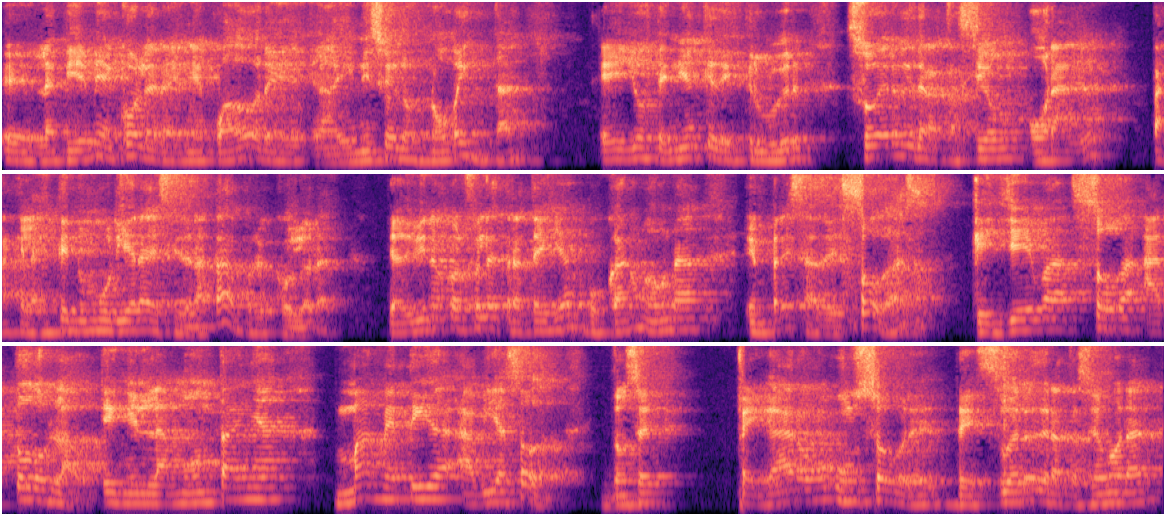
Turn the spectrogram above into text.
eh, la epidemia de cólera en Ecuador eh, a inicio de los 90, ellos tenían que distribuir suero de hidratación oral para que la gente no muriera deshidratada por el cólera. ¿Y adivina cuál fue la estrategia? Buscaron a una empresa de sodas que lleva soda a todos lados. En la montaña más metida había soda. Entonces, pegaron un sobre de suero de hidratación oral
